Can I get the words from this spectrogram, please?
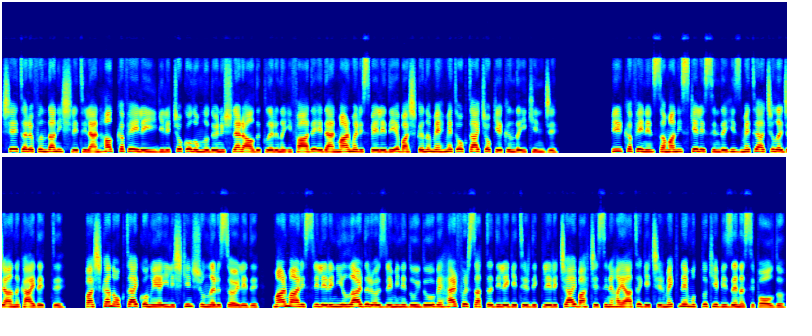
Şey tarafından işletilen Halk Kafe ile ilgili çok olumlu dönüşler aldıklarını ifade eden Marmaris Belediye Başkanı Mehmet Oktay çok yakında ikinci. Bir kafenin Saman iskelesinde hizmete açılacağını kaydetti. Başkan Oktay konuya ilişkin şunları söyledi. Marmarislilerin yıllardır özlemini duyduğu ve her fırsatta dile getirdikleri çay bahçesini hayata geçirmek ne mutlu ki bize nasip oldu.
